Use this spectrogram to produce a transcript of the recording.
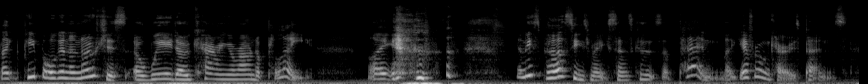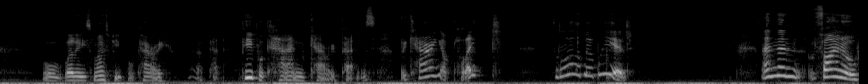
like people are going to notice a weirdo carrying around a plate. Like, at least Percy's makes sense because it's a pen. Like, everyone carries pens or well, at least most people carry pen. People can carry pens, but carrying a plate is a little bit weird. And then, final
